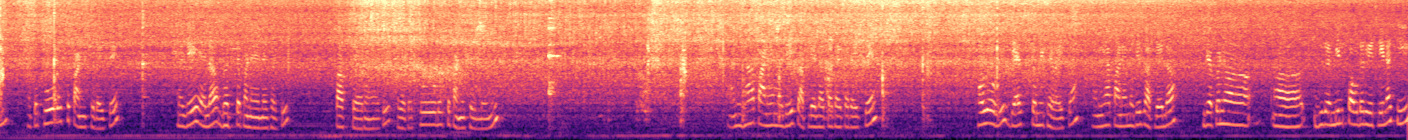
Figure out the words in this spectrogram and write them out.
आता थोडंसं पाणी सोडायचं आहे. म्हणजे याला घट्टपणा येण्यासाठी पाक तयार होण्यासाठी. आता थोडंसं पाणी सोडलं आहे मी. आणि ह्या पाण्यामध्येच आपल्याला आता काय करायचं आहे हळूहळू गॅस कमी ठेवायचा. आणि ह्या पाण्यामध्येच आपल्याला जे आपण जी मिल्क पावडर घेतली ना ती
